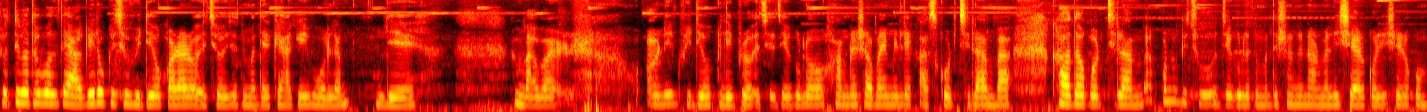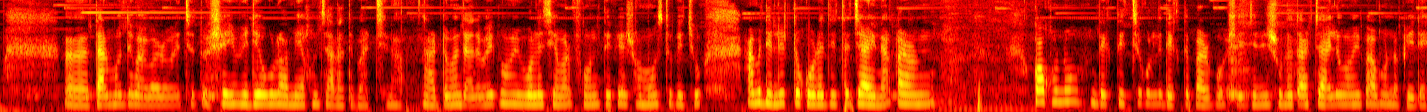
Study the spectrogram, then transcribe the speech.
সত্যি কথা বলতে, আগেরও কিছু ভিডিও করা রয়েছে, ওই যে তোমাদেরকে আগেই বললাম যে, বাবার অনেক ভিডিও ক্লিপ রয়েছে, যেগুলো আমরা সবাই মিলে কাজ করছিলাম বা খাওয়া দাওয়া করছিলাম বা কোনো কিছু যেগুলো তোমাদের সঙ্গে নর্মালি শেয়ার করি, সেরকম তার মধ্যে বাবা রয়েছে। তো সেই ভিডিওগুলো আমি এখন চালাতে পারছি না। আর তোমার দাদাভাইকেও আমি বলেছি, আমার ফোন থেকে সমস্ত কিছু আমি ডিলিট তো করে দিতে চাই না। কারণ কখনো দেখতে ইচ্ছে করলে দেখতে পারব। সেই জিনিসগুলো তো আর চাইলেও আমি পাবো না ফিরে।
